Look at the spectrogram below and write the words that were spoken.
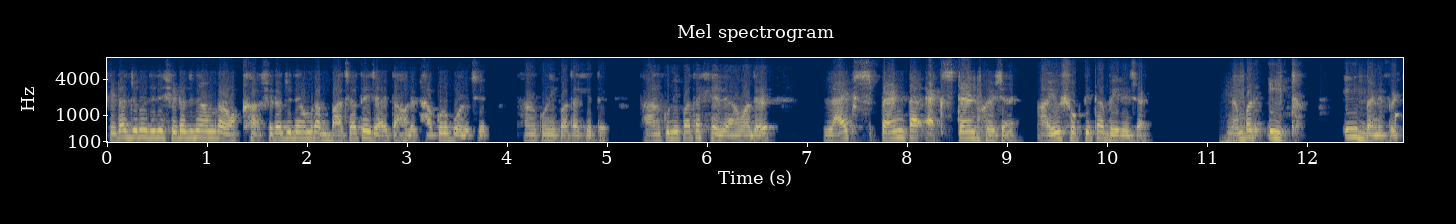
সেটার জন্য যদি, সেটা যদি আমরা রক্ষা, সেটা যদি আমরা বাঁচাতে যাই, তাহলে ঠাকুর বলেছে থানকুনি পাতা খেতে। থানকুনি পাতা খেলে আমাদের লাইফ স্প্যানটা এক্সটেন্ড হয়ে যায়, আয়ু শক্তিটা বেড়ে যায়। নাম্বার এইট এই benefit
